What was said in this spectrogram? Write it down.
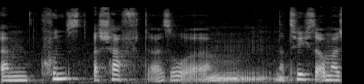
ähm, Kunst erschafft. Also ähm, natürlich ist auch mal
